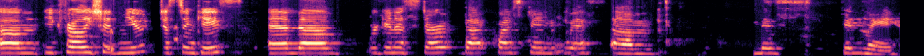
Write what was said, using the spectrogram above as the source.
Um, you probably should mute just in case. And um, we're going to start that question with um, Ms. Finley.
